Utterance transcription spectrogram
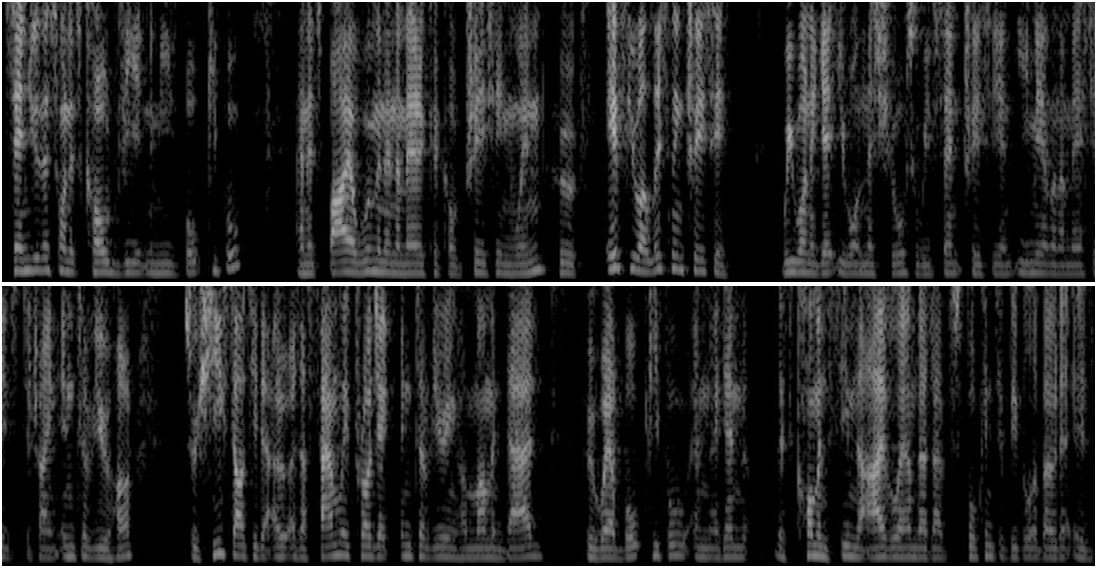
send you this one. It's called Vietnamese Boat People, and it's by a woman in America called Tracy Nguyen. Who, if you are listening, Tracy, we want to get you on this show. So we've sent Tracy an email and a message to try and interview her. So she started it out as a family project, interviewing her mum and dad, who were boat people. And again, the common theme that I've learned as I've spoken to people about it is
